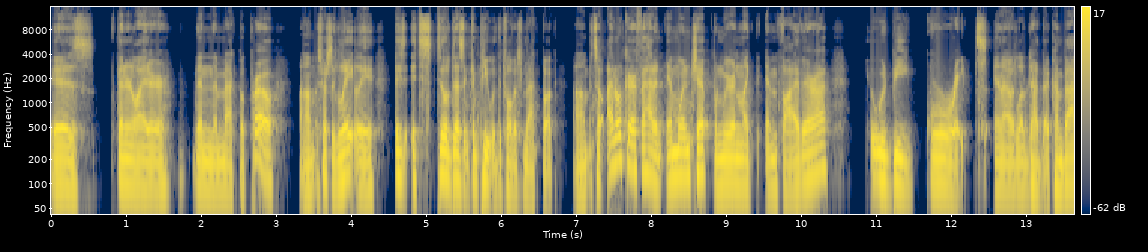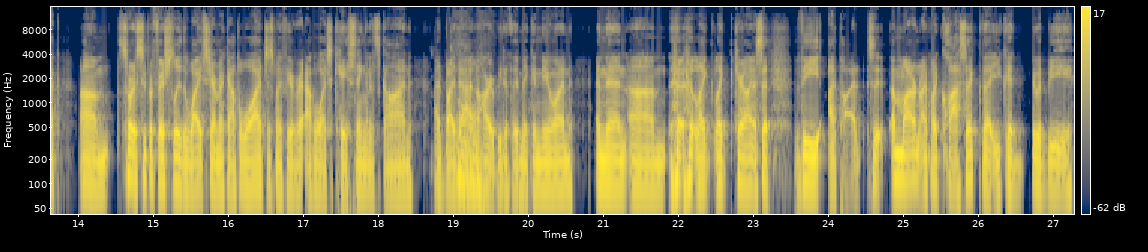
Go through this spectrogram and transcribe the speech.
is thinner, lighter than the MacBook Pro, um, especially lately, it, it still doesn't compete with the 12 inch MacBook. Um, so I don't care if I had an M1 chip when we were in like the M5 era, it would be great. And I would love to have that come back. Um, sort of superficially, the white ceramic Apple Watch is my favorite Apple Watch casing and it's gone. I'd buy that in a heartbeat if they make a new one. And then, um, like, like Carolina said, the iPod, a- a modern iPod classic that you could, it would be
